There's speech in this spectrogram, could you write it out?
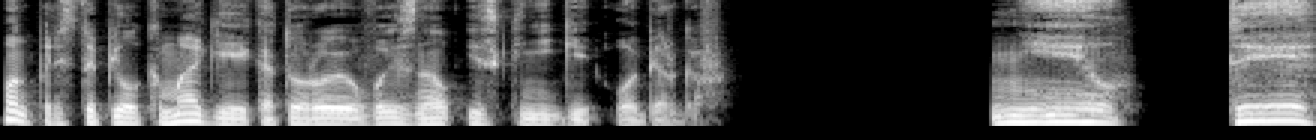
Он приступил к магии, которую вызнал из книги Обергов. «Нил, ты...»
